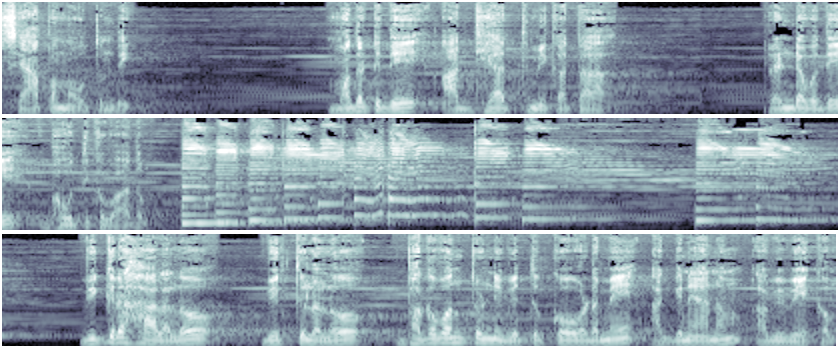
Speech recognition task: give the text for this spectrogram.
శాపమవుతుంది. మొదటిదే ఆధ్యాత్మికత రెండవదే భౌతికవాదం. విగ్రహాలలో వ్యక్తులలో భగవంతుణ్ణి వెతుక్కోవడమే అజ్ఞానం అవివేకం.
